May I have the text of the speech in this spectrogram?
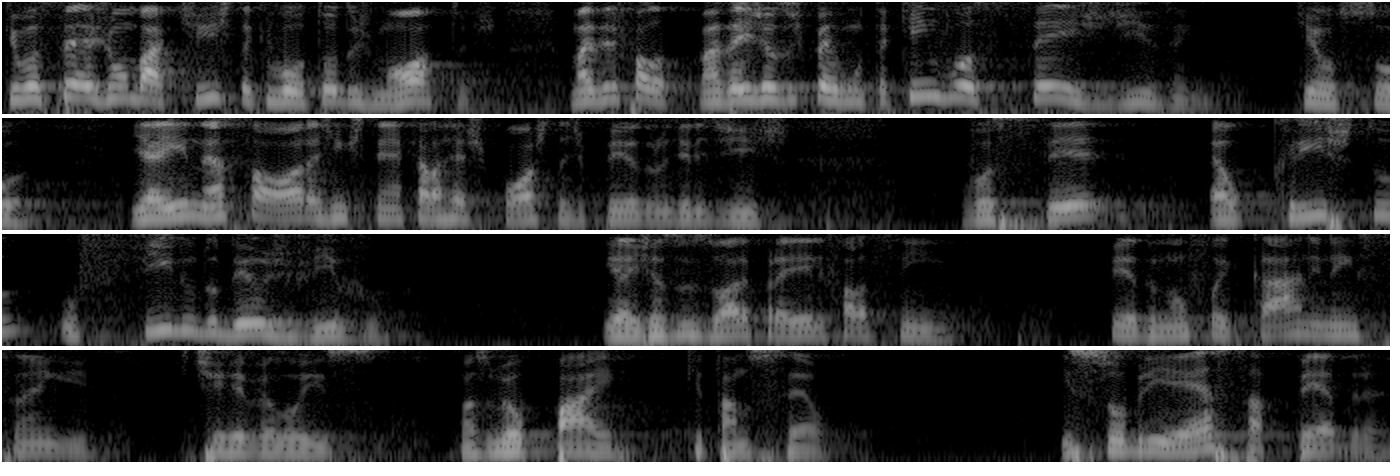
que você é João Batista que voltou dos mortos. Mas ele falou, mas aí Jesus pergunta: quem vocês dizem que eu sou? E aí nessa hora a gente tem aquela resposta de Pedro, onde ele diz: Você é o Cristo, o Filho do Deus vivo. E aí Jesus olha para ele e fala assim: Pedro, não foi carne nem sangue que te revelou isso, mas o meu Pai que está no céu. E sobre essa pedra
